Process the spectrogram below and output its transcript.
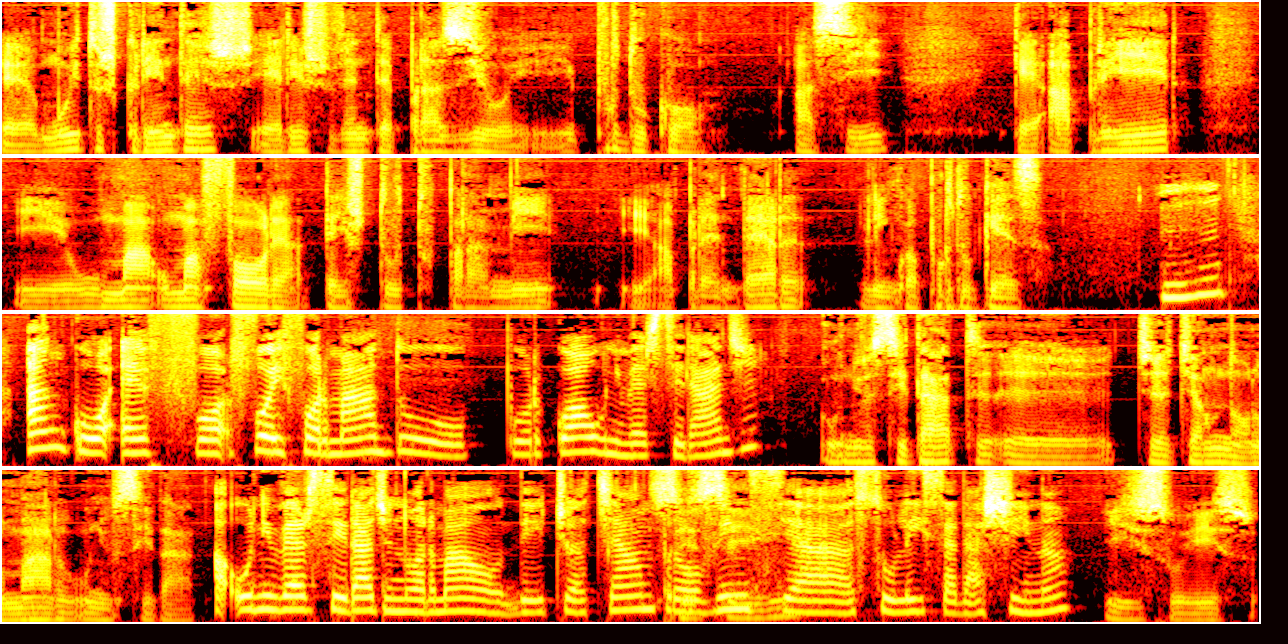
eh, muitos clientes eles vêm do Brasil e Portugal. Assim que abrir e uma uma fora de estudo para mim e aprender língua portuguesa. Uhum. Ango é for- foi formado por qual universidade? Universidade eh, Zhejiang Normal Universidade. A Universidade Normal de Zhejiang, Sim, província sulista da China. Isso, isso.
